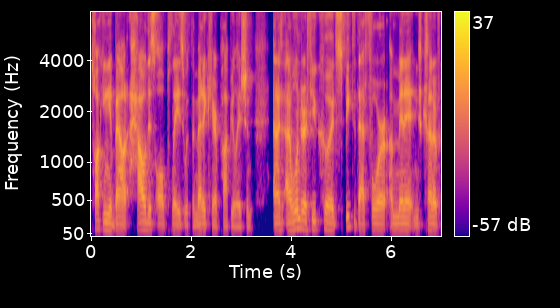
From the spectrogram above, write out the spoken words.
talking about how this all plays with the Medicare population. And I, I wonder if you could speak to that for a minute and kind of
